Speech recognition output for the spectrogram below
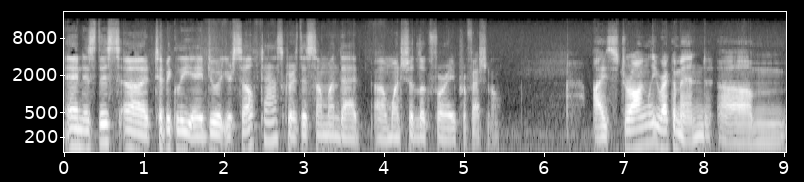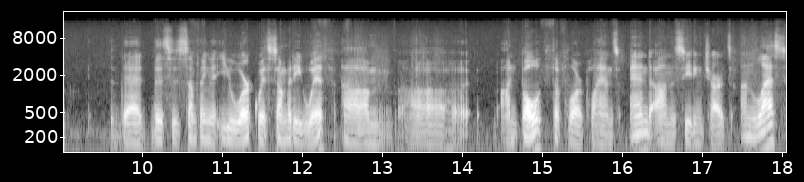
And is this uh, typically a do it yourself task, or is this someone that um, one should look for a professional? I strongly recommend um, that this is something that you work with somebody with um, uh, on both the floor plans and on the seating charts, unless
